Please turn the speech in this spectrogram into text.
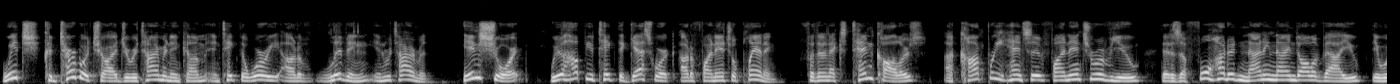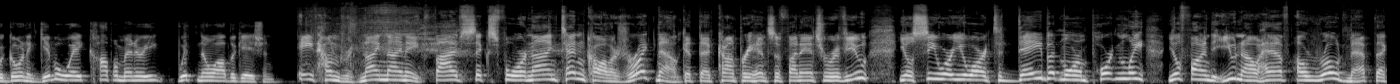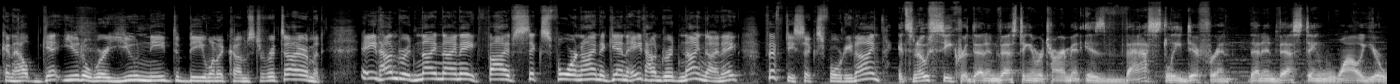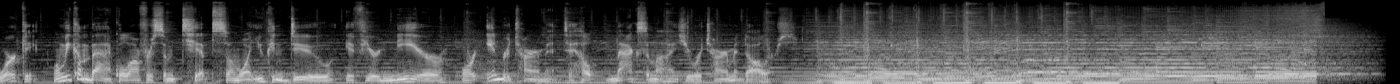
which could turbocharge your retirement income and take the worry out of living in retirement. In short, we'll help you take the guesswork out of financial planning. For the next 10 callers, a comprehensive financial review that is a $499 value that we're going to give away complimentary with no obligation. 800 998 5649. 10 callers right now. Get that comprehensive financial review. You'll see where you are today, but more importantly, you'll find that you now have a roadmap that can help get you to where you need to be when it comes to retirement. 800 998 5649. Again, 800 998 5649. It's no secret that investing in retirement is vastly different than investing while you're working. When we come back, we'll offer some tips on what you can do if you're near or in retirement retirement to help maximize your retirement dollars.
